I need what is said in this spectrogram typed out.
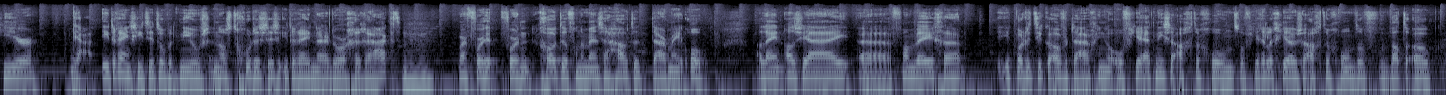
hier. Ja, iedereen ziet dit op het nieuws. En als het goed is, is iedereen daardoor geraakt. Maar voor, voor een groot deel van de mensen houdt het daarmee op. Alleen als jij eh, vanwege je politieke overtuigingen of je etnische achtergrond of je religieuze achtergrond of wat ook,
